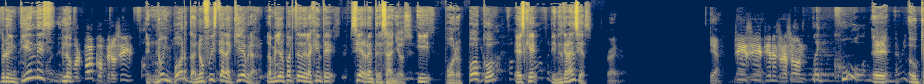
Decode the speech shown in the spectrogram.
Pero entiendes lo... Por poco, pero sí. No importa, no fuiste a la quiebra. La mayor parte de la gente cierra en tres años. Y por poco es que tienes ganancias. Sí, sí, tienes razón. Eh, ok,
